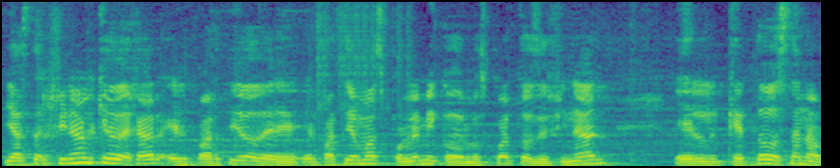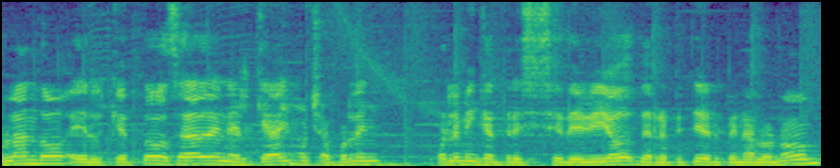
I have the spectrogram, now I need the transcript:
y hasta el final quiero dejar el partido de el partido más polémico de los cuartos de final el que todos están hablando, el que todos saben, el que hay mucha polé- polémica entre si se debió de repetir el penal o no,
